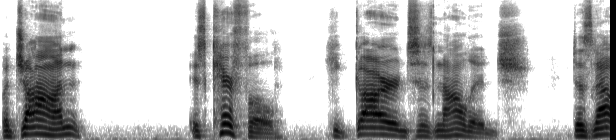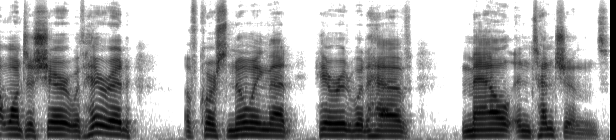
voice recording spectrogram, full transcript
but John is careful. He guards his knowledge, does not want to share it with Herod, of course, knowing that Herod would have malintentions.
